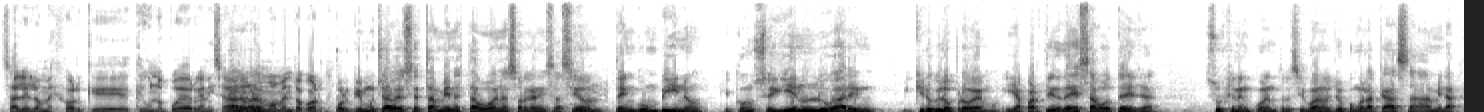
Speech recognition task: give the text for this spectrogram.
sale lo mejor que, uno puede organizar en un momento corto. Porque muchas veces también está buena esa organización. Tengo un vino que conseguí en un lugar y quiero que lo probemos. Y a partir de esa botella surge el encuentro. Es decir, bueno, yo pongo la casa, ah, mira,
